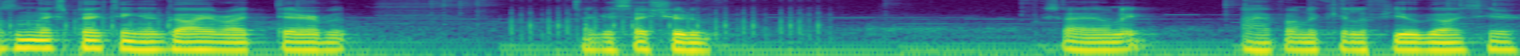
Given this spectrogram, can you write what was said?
Wasn't expecting a guy right there, but I guess I should have. Because I only, I have only killed a few guys here.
